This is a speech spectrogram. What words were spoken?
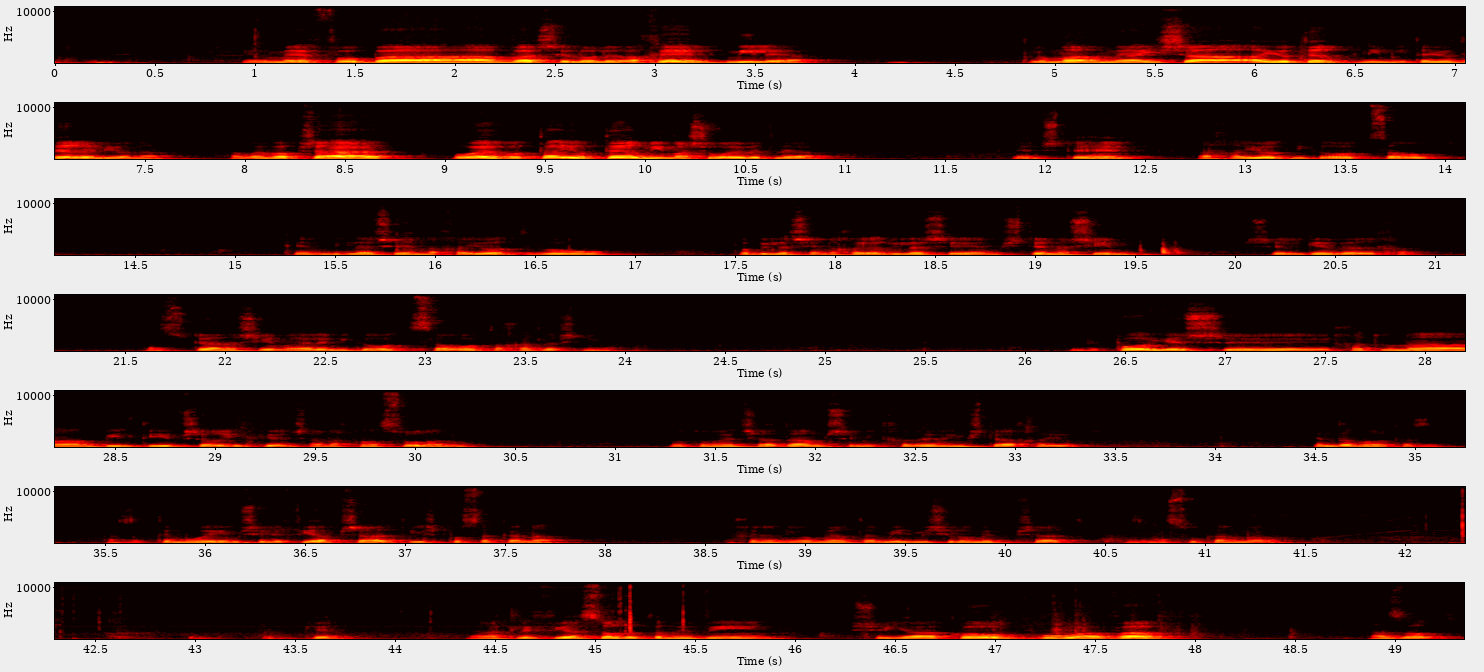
כן, מאיפה באה האהבה שלו לרחל? מלאה. כלומר, מהאישה היותר פנימית, היותר עליונה. אבל בפשט, אוהב אותה יותר ממה שהוא אוהב את לאה. כן, שתיהן אחיות נקראות צרות. כן, בגלל שהן אחיות והוא, לא בגלל שהן אחיות, בגלל שהן שתי נשים של גבר אחד. אז שתי הנשים האלה נקראות צרות אחת לשנייה. ופה יש אה, חתונה בלתי אפשרית, כן, שאנחנו אסור לנו. זאת אומרת שאדם שמתחתן עם שתי אחיות. אין דבר כזה. אז אתם רואים שלפי הפשט יש פה סכנה. לכן אני אומר תמיד מי שלומד פשט זה מסוכן מאוד. כן? רק לפי הסוד אתה מבין שיעקב הוא הוו הזאת,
